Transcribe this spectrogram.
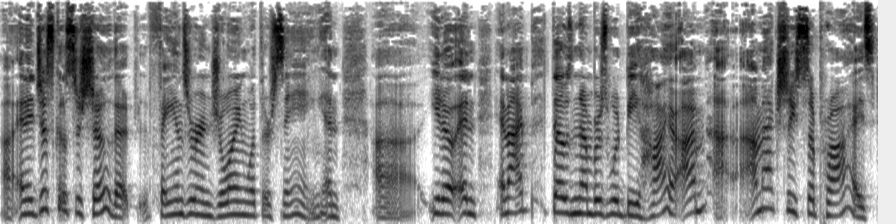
Uh, and it just goes to show that fans are enjoying what they're seeing. And, uh, you know, and, and I bet those numbers would be higher. I'm, I'm actually surprised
